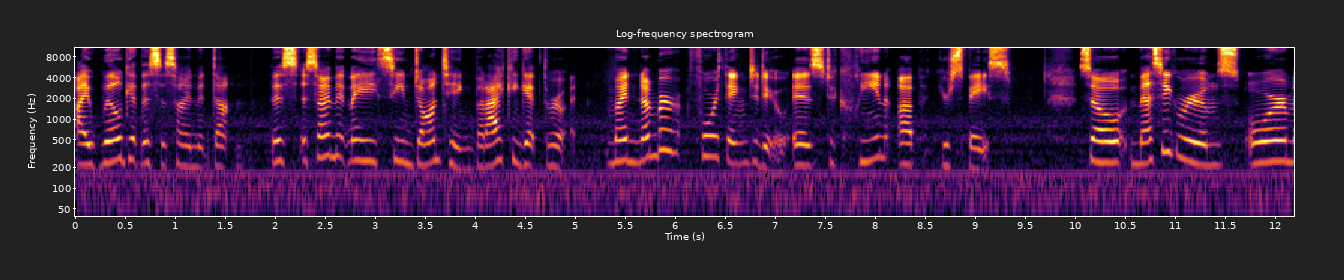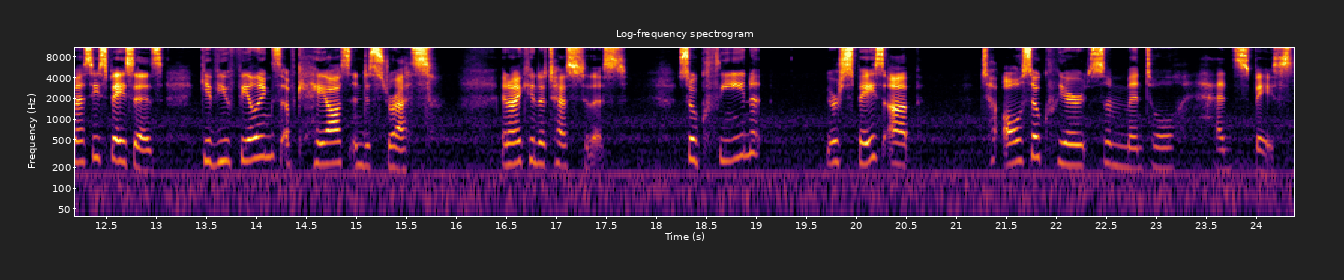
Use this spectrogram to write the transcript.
I will get this assignment done. This assignment may seem daunting but i can get through it. My number four thing to do is to clean up your space so, messy rooms or messy spaces give you feelings of chaos and distress, and I can attest to this. So, clean your space up to also clear some mental headspace.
